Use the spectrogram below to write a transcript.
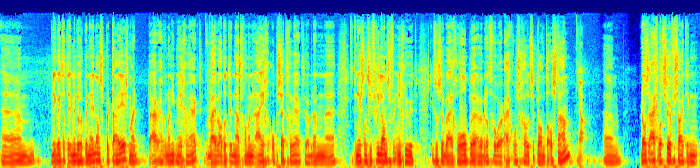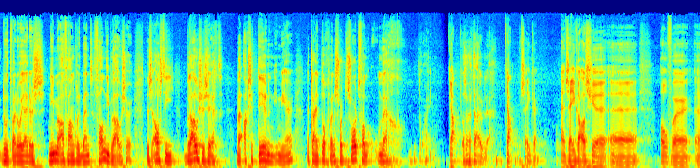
Ehm, en ik weet dat er inmiddels ook een Nederlandse partij is, maar daar hebben we nog niet mee gewerkt. Maar wij hebben altijd inderdaad gewoon met een eigen opzet gewerkt. We hebben dan eh, in eerste instantie freelancer voor ingehuurd. Die is ons erbij geholpen. En we hebben dat voor eigenlijk onze grootste klanten al staan. Ja, Ehm, dat is eigenlijk wat server siting doet, waardoor jij dus niet meer afhankelijk bent van die browser. Dus als die browser zegt, wij accepteren het niet meer, dan kan je toch wel een soort, soort van omweg doorheen. ja, Dat is echt de uitleg. ja, zeker. En zeker als je eh, over eh,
